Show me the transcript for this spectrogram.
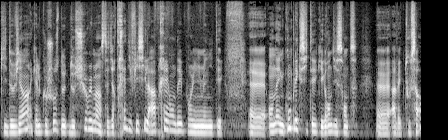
qui devient quelque chose de, surhumain, c'est-à-dire très difficile à appréhender pour une humanité. Euh, on a une complexité qui est grandissante euh, avec tout ça,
